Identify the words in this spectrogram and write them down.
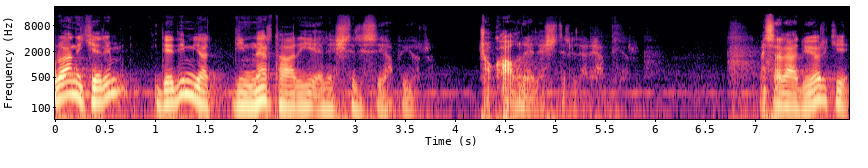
Kur'an-ı Kerim dedim ya dinler tarihi eleştirisi yapıyor. Çok ağır eleştiriler yapıyor. Mesela diyor ki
